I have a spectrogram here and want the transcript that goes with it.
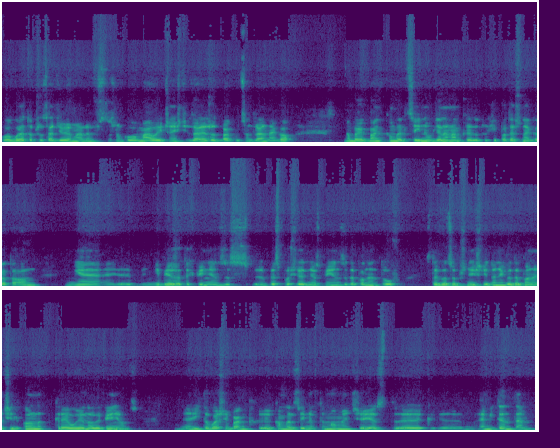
w ogóle to przesadziłem, ale w stosunkowo małej części zależy od banku centralnego, no bo jak bank komercyjny udziela nam kredytu hipotecznego, to on nie, nie bierze tych pieniędzy z, bezpośrednio z pieniędzy deponentów, z tego, co przynieśli do niego deponenci, tylko on kreuje nowy pieniądz. I to właśnie bank komercyjny w tym momencie jest e, e, emitentem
